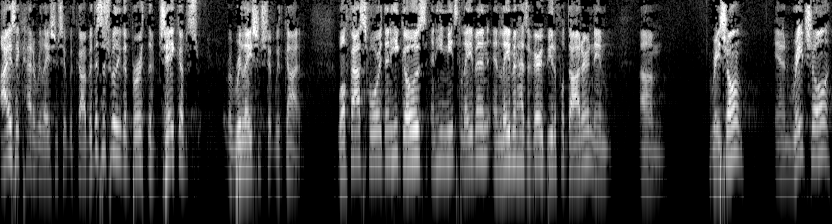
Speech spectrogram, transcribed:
Isaac had a relationship with God, but this is really the birth of Jacob's relationship with God. Well, fast forward, then he goes and he meets Laban, and Laban has a very beautiful daughter named um, Rachel. And Rachel,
